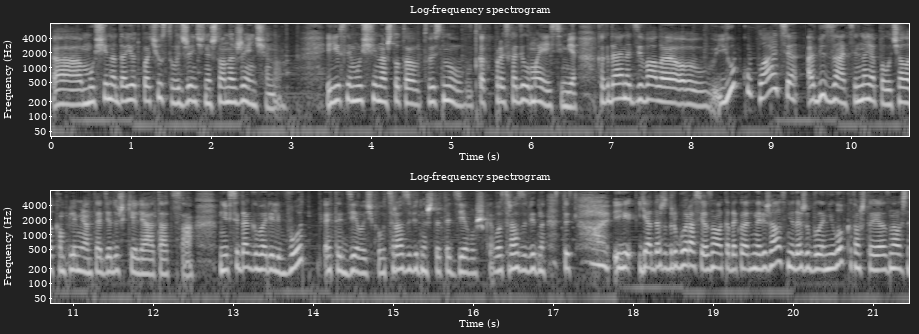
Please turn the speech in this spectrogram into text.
А, мужчина дает почувствовать женщине, что она женщина. И если мужчина что-то, то есть, ну, вот как происходило в моей семье, когда я надевала э, юбку, платье, обязательно я получала комплименты от дедушки или от отца. Мне всегда говорили, вот эта девочка, вот сразу видно, что это девушка, вот сразу видно. То есть, и я даже другой раз, я знала, когда куда-то наряжалась, мне даже было неловко, потому что я знала, что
